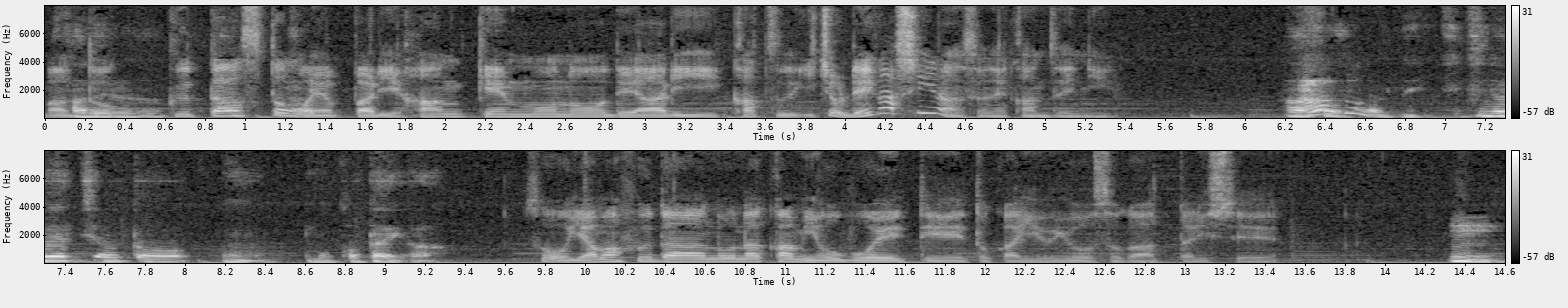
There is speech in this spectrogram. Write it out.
まあドクターストーンはやっぱり版権ものでありかつ一応レガシーなんですよね完全に。ああそうだね。一度やっちゃうと、うん、もう答えがそう山札の中身覚えてとかいう要素があったりしてうん。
